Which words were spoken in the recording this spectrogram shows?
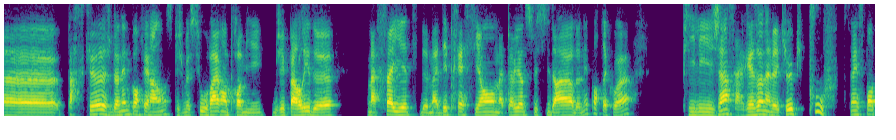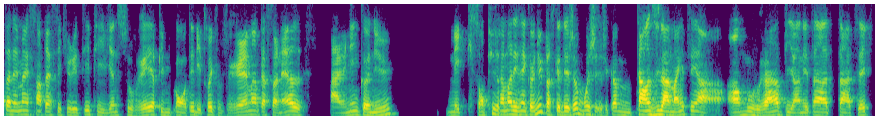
euh, parce que je donnais une conférence, puis je me suis ouvert en premier. J'ai parlé de ma faillite, de ma dépression, ma période suicidaire, de n'importe quoi. Puis les gens, ça résonne avec eux, puis pouf, spontanément, ils se sentent en sécurité, puis ils viennent s'ouvrir, puis me conter des trucs vraiment personnels à un inconnu, mais qui ne sont plus vraiment des inconnus parce que déjà, moi, j'ai comme tendu la main en, en m'ouvrant, puis en étant authentique.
